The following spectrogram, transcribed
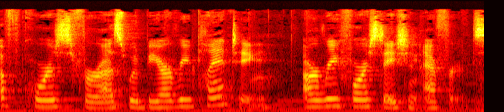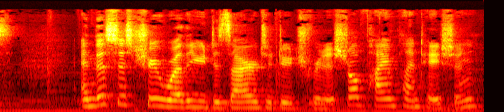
of course for us would be our replanting, our reforestation efforts. And this is true whether you desire to do traditional pine plantation.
